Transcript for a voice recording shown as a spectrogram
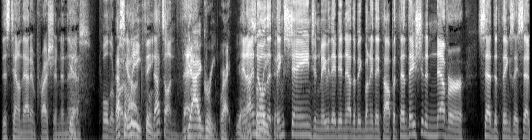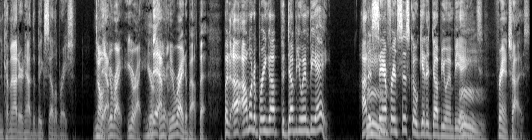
this town that impression and then Yes. Pull the That's a out, league thing. That's on them. yeah i agree Right. yeah, and I know that thing. things change and maybe they didn't have the big money they thought, but then they should have never said the things they said and come out here and had the big celebration. No, Never. you're right. You're right. You're, you're, you're right about that. But uh, I want to bring up the WNBA. How does Hmm. San Francisco get a WNBA franchise?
